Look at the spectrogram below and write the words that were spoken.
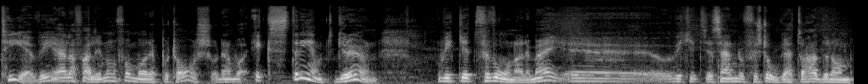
TV i alla fall i någon form av reportage och den var extremt grön. Vilket förvånade mig. Eh, vilket jag sen då förstod att då hade de,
